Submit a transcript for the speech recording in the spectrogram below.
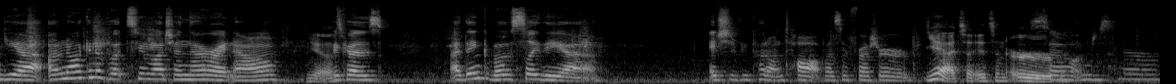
Yeah, I'm not gonna put too much in there right now Yeah. Because I think mostly the uh it should be put on top as a fresh herb. yeah, it's a it's an herb. So I'm just gonna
